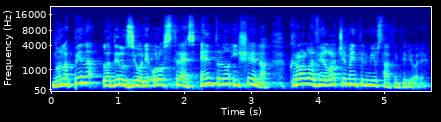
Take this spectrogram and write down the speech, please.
non appena la delusione o lo stress entrano in scena, crolla velocemente il mio stato interiore.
